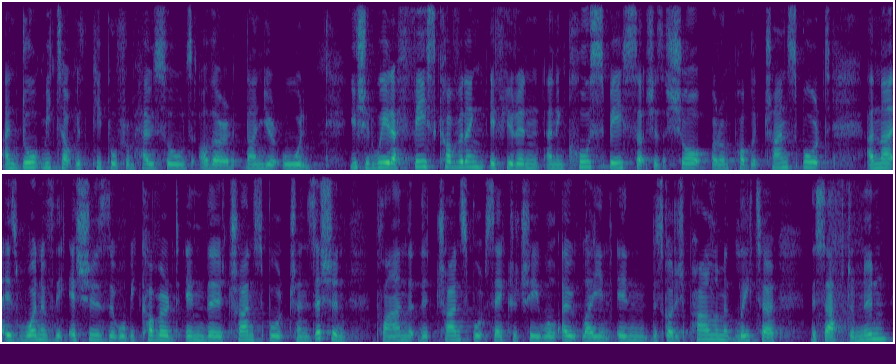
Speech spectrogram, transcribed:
and don't meet up with people from households other than your own. You should wear a face covering if you're in an enclosed space such as a shop or on public transport. And that is one of the issues that will be covered in the Transport Transition Plan that the Transport Secretary will outline in the Scottish Parliament later this afternoon.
